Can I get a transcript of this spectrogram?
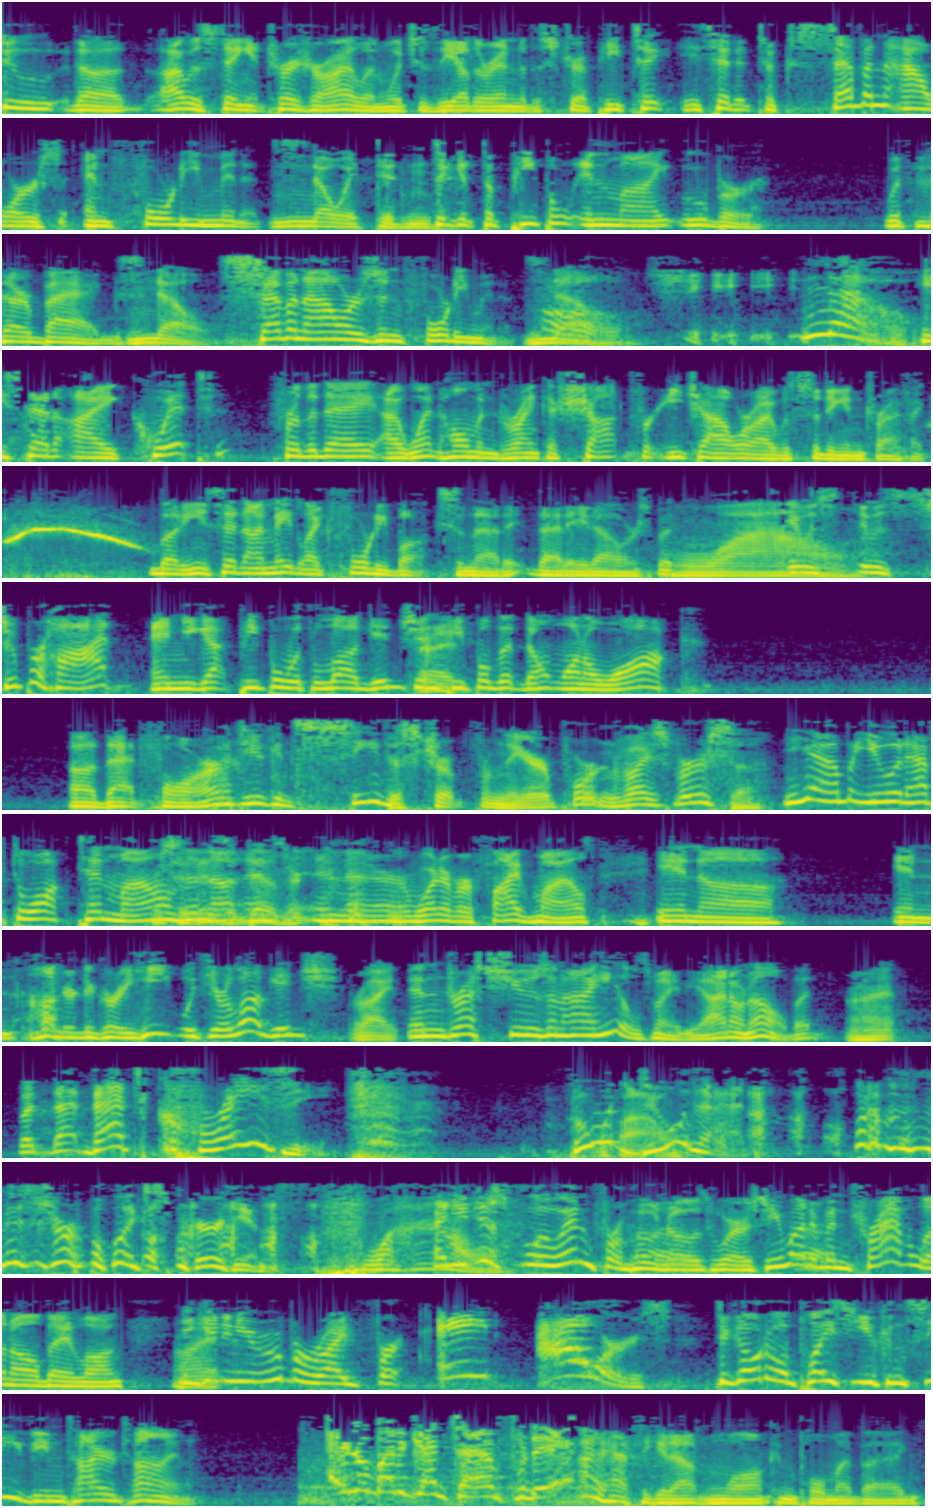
to the. I was staying at Treasure Island, which is the other end of the strip. He took. He said it took seven hours and forty minutes No, it didn't. to get the people in my Uber with their bags. No. Seven hours and 40 minutes. No. No. He said, I quit for the day. I went home and drank a shot for each hour I was sitting in traffic. But he said I made like 40 bucks in that that eight hours. But Wow. it was it was super hot, and you got people with luggage and Right. people that don't want to walk uh, that far. But you can see the strip from the airport and vice versa. Yeah, but you would have to walk 10 miles in, is uh, a desert. in, in, or whatever, five miles in uh, in 100 degree heat with your luggage, Right. And dress shoes and high heels, maybe. I don't know, but Right. but that that's crazy. Who would Wow. do that? What a miserable experience. Wow. And you just flew in from who knows where, so you might have been traveling all day long. You Right. get in your Uber ride for eight hours to go to a place you can see the entire time. Ain't nobody got time for that. I'd have to get out and walk and pull my bag.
